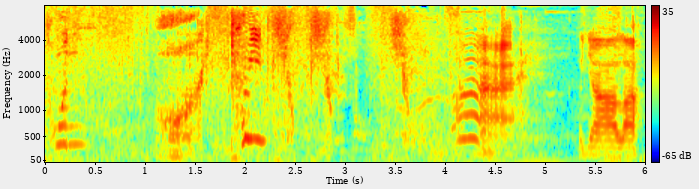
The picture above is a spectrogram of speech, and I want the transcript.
吞，推，哎，回家了。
